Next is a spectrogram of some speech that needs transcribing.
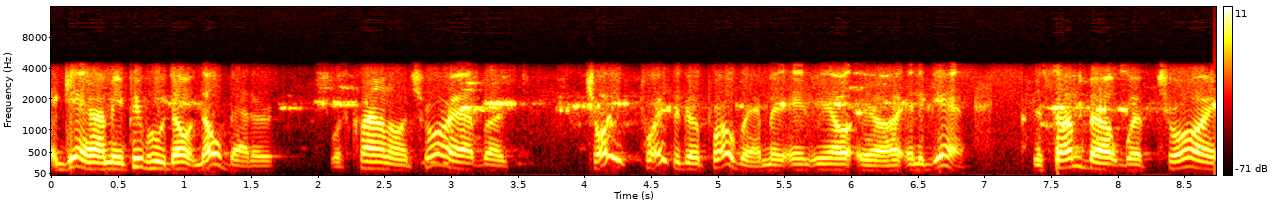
again, I mean, people who don't know better was clowning on Troy, but Troy, Troy's a good program, and, and you know, know, and again, the Sun Belt with Troy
